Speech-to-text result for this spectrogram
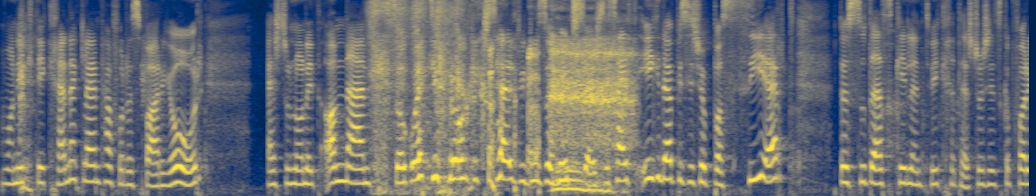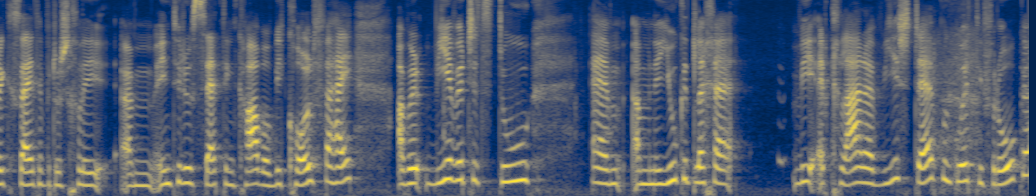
als ich dich kennengelernt habe vor ein paar Jahren, hast du noch nicht annähernd so gute Fragen gestellt, wie du so heute stellst. Das heisst, irgendetwas ist ja passiert, dass du diesen Skill entwickelt hast. Du hast jetzt gerade vorhin gesagt, aber du hast ein bisschen ähm, Interview-Setting gehabt, das wie geholfen hat. Aber wie würdest du ähm, einem Jugendlichen wie erklären, wie stellt man gute Fragen?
